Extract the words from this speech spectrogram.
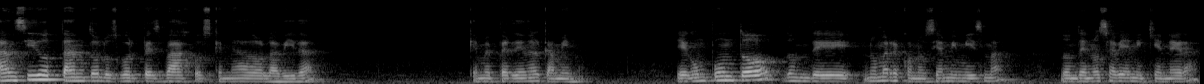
Han sido tantos los golpes bajos que me ha dado la vida que me perdí en el camino. Llegó un punto donde no me reconocía a mí misma, donde no sabía ni quién era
